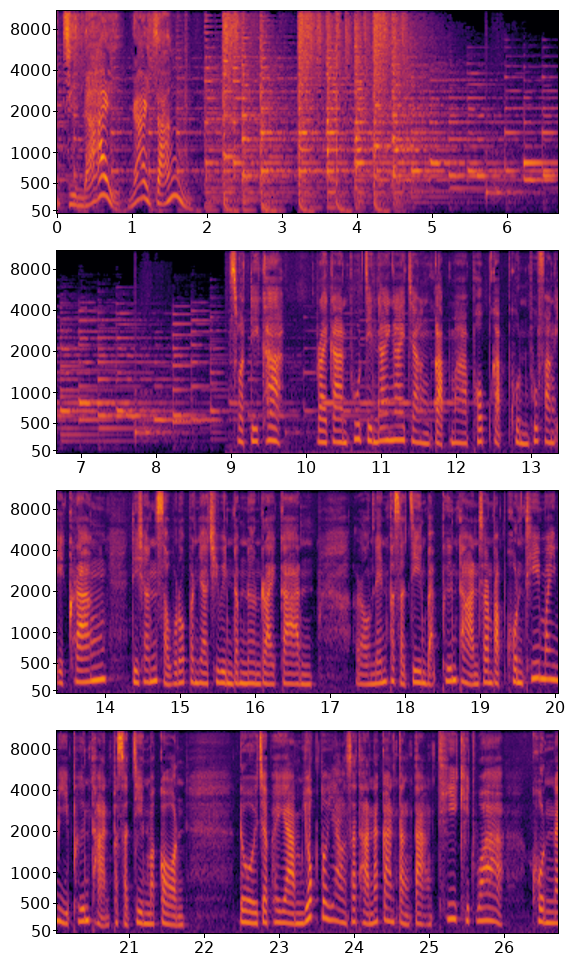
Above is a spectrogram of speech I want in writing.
ดจีนได้ ง่ายจังสวัสดีค่ะ รายการพูดจีนได้ง่ายจังกลับมาพบกับคุณผู้ฟังอีกครั้ง ดิฉันสาวรบปัญญาชีวินดำเนินรายการ เราเน้นภาษาจีนแบบพื้นฐานสำหรับคนที่ไม่มีพื้นฐานภาษาจีนมาก่อน โดยจะพยายามยกตัวอย่างสถานการณ์ต่างๆ ที่คิดว่า คนใน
